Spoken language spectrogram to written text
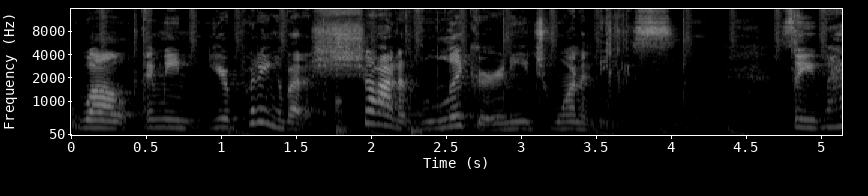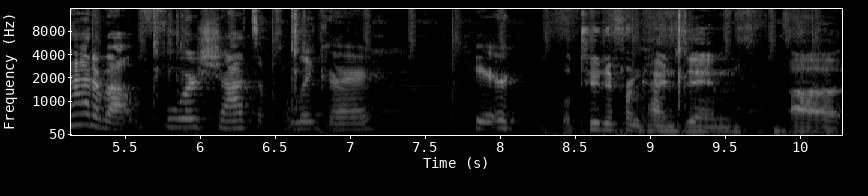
Well, I mean, you're putting about a shot of liquor in each one of these. So you've had about four shots of liquor here. Well, two different kinds in. Uh,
